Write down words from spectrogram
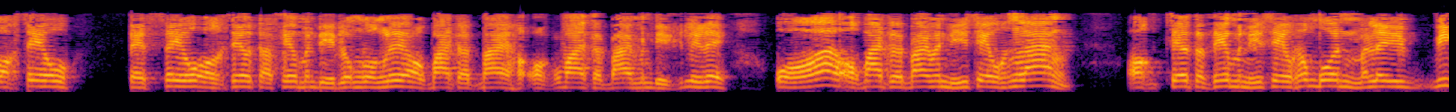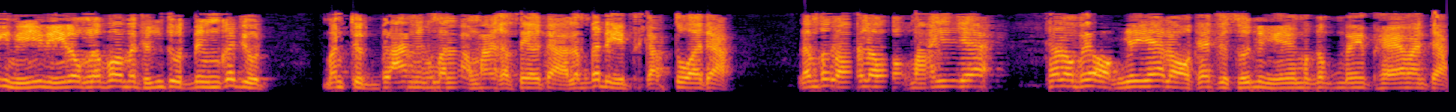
ออกเซลล์ แต่เซลล์ออกเซลล์แต่เซลล์มันดีดลงลงเรื่อยออกบายตัดบออกบายตัดบมันดีดขึ้นเรื่อยๆโอ้ออกบายตัดบมันหนีเซลล์ข้างล่าง ออกเซลล์ตัดเซลล์มันหนีเซลล์ข้างบน มันเลยวิ่งหนีหนีลงแล้วพอมันถึงจุดหนึ่งมันก็หยุดมันจุดบลานของมันออกมากับเซลล์จ้ะแล้วมันก็ดีดกลับตัวจ้ะแล้วมันก็เราออกมาเยอะแยะถ้าเราไม่ออกเยอะแยะเราออกแค่จุดศูนย์หนึ่งเองมันก็ไม่แพ้มันจ้ะ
